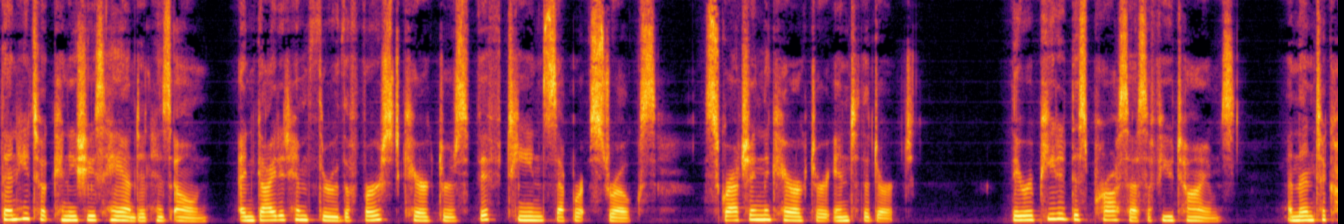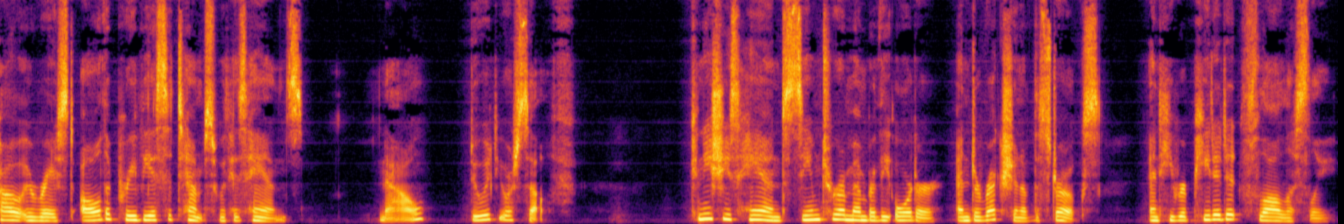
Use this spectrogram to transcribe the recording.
Then he took Kenishi's hand in his own and guided him through the first character's 15 separate strokes, scratching the character into the dirt. They repeated this process a few times, and then Takao erased all the previous attempts with his hands. Now, do it yourself. Kenishi's hand seemed to remember the order and direction of the strokes, and he repeated it flawlessly.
